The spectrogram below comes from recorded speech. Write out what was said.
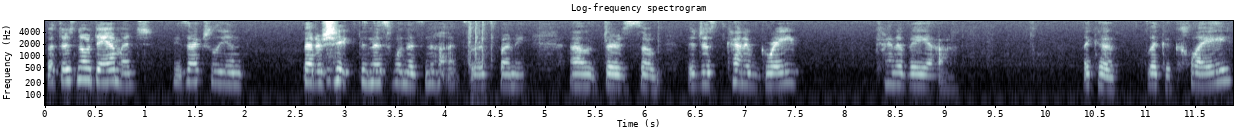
But there's no damage. He's actually in better shape than this one is not, so that's funny. Um, there's some, they're just kind of gray, kind of a, uh, like a, like a clay,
